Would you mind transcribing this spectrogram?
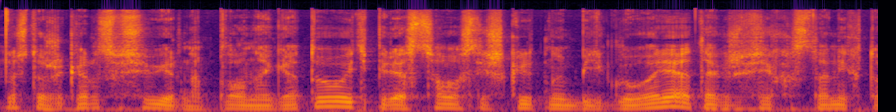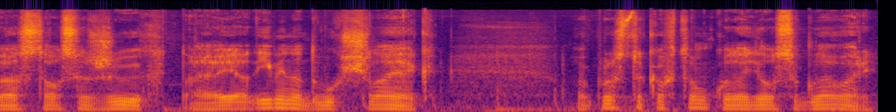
Ну что же, кажется, все верно. Планы готовы. Теперь осталось лишь скрытно убить главаря, а также всех остальных, кто остался живых. А именно двух человек. Вопрос только в том, куда делся главарь.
